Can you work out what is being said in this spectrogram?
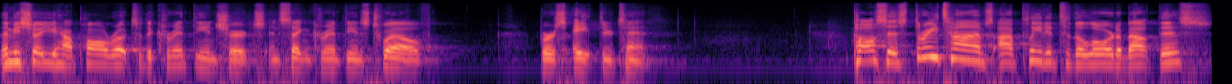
Let me show you how Paul wrote to the Corinthian church in 2 Corinthians 12, verse 8 through 10. Paul says, Three times I pleaded to the Lord about this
